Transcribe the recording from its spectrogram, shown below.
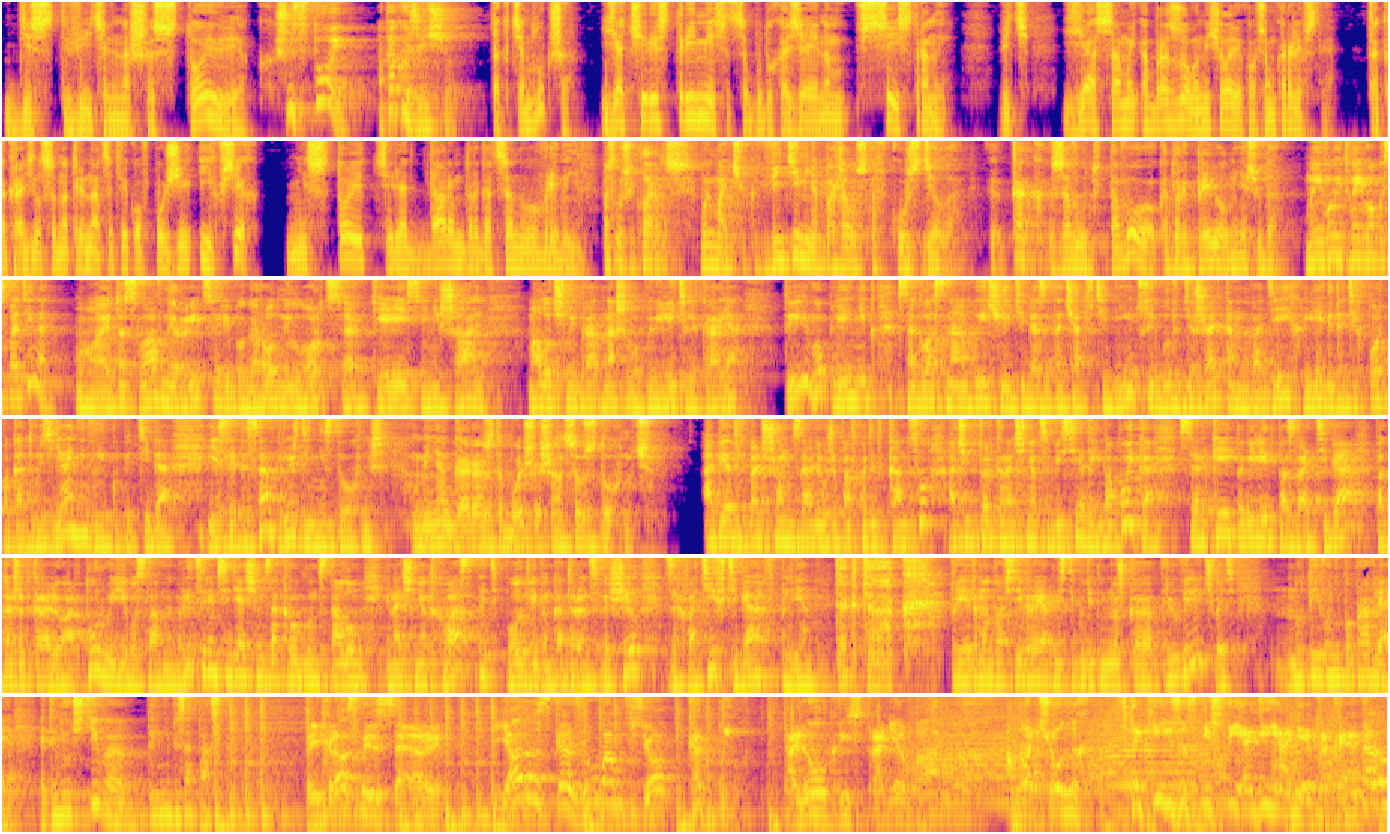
действительно шестой век... Шестой? А какой же еще? Так тем лучше. Я через три месяца буду хозяином всей страны. Ведь я самый образованный человек во всем королевстве, так как родился на 13 веков позже их всех. Не стоит терять даром драгоценного времени. Послушай, Кларенс, мой мальчик, введи меня, пожалуйста, в курс дела. Как зовут того, который привел меня сюда? Моего и твоего господина? О, это славный рыцарь и благородный лорд сэр Кей Синишаль, молочный брат нашего повелителя короля – ты его пленник. Согласно обычаю, тебя заточат в темницу и будут держать там на воде и хлебе до тех пор, пока друзья не выкупят тебя, если ты сам прежде не сдохнешь. У меня гораздо больше шансов сдохнуть. Обед в большом зале уже подходит к концу, а чуть только начнется беседа и попойка, сэр Кей повелит позвать тебя, покажет королю Артуру и его славным рыцарям, сидящим за круглым столом, и начнет хвастать подвигом, который он совершил, захватив тебя в плен. Так-так. При этом он, по всей вероятности, будет немножко преувеличивать, но ты его не поправляй. Это неучтиво, да и небезопасно. Прекрасные сэры, я расскажу вам все, как было далекой стране варваров, облаченных в такие же смешные одеяния, как это.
